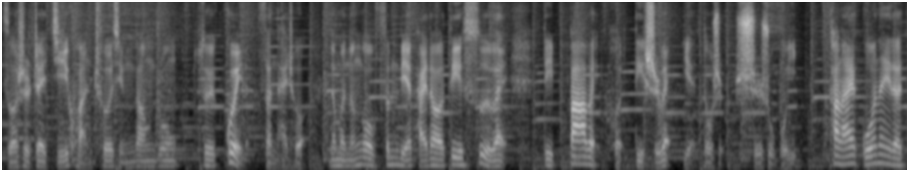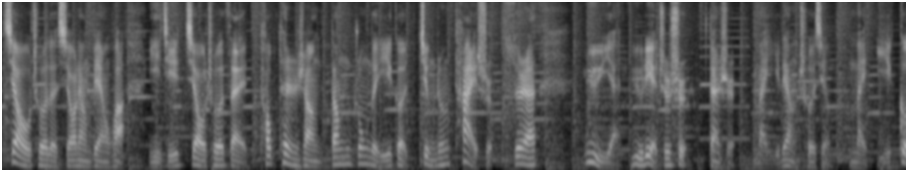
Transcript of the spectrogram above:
则是这几款车型当中最贵的三台车。那么能够分别排到第四位。第八位和第十位也都是实属不易。看来国内的轿车的销量变化，以及轿车在 Top Ten 上当中的一个竞争态势，虽然愈演愈烈之势，但是每一辆车型，每一个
